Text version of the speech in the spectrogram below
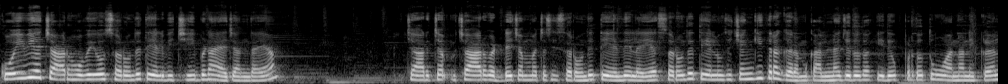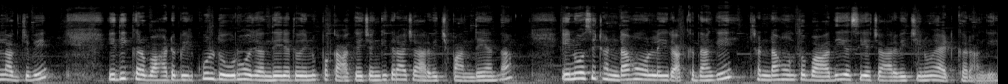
ਕੋਈ ਵੀ ਅਚਾਰ ਹੋਵੇ, ਉਹ ਸਰੋਂ ਦੇ ਤੇਲ ਵਿੱਚ ਹੀ ਬਣਾਇਆ ਜਾਂਦਾ ਆ। ਚਾਰ ਚਾਰ ਵੱਡੇ ਚਮਚ ਅਸੀਂ ਸਰੋਂ ਦੇ ਤੇਲ ਦੇ ਲਏ ਆ। ਸਰੋਂ ਦੇ ਤੇਲ ਨੂੰ ਅਸੀਂ ਚੰਗੀ ਤਰ੍ਹਾਂ ਗਰਮ ਕਰ ਲੈਣਾ। ਜਦੋਂ ਤੱਕ ਇਹਦੇ ਉੱਪਰ ਤੋਂ ਧੂਆਂ ਨਾ ਨਿਕਲਣ ਲੱਗ ਜਵੇ, ਇਹਦੀ ਕਰਵਾਹਟ ਬਿਲਕੁਲ ਦੂਰ ਹੋ ਜਾਂਦੀ ਹੈ। ਜਦੋਂ ਇਹਨੂੰ ਪਕਾ ਕੇ ਚੰਗੀ ਤਰ੍ਹਾਂ ਅਚਾਰ ਵਿੱਚ ਪਾਉਂਦੇ ਆ ਤਾਂ ਇਹਨੂੰ ਅਸੀਂ ਠੰਡਾ ਹੋਣ ਲਈ ਰੱਖ ਦਾਂਗੇ। ਠੰਡਾ ਹੋਣ ਤੋਂ ਬਾਅਦ ਹੀ ਅਸੀਂ ਅਚਾਰ ਵਿੱਚ ਇਹਨੂੰ ਐਡ ਕਰਾਂਗੇ।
